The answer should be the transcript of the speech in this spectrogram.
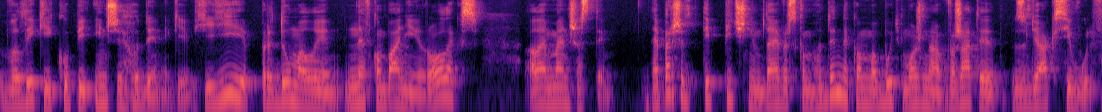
великій купі інших годинників. Її придумали не в компанії Rolex, але менше з тим. Найпершим типічним дайверським годинником, мабуть, можна вважати Sea Wolf,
